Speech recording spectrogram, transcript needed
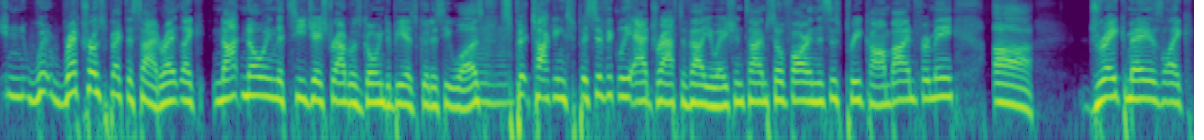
in w- retrospect aside, right? Like not knowing that CJ Stroud was going to be as good as he was, Mm-hmm. sp- talking specifically at draft evaluation time so far, and this is pre combine for me. Uh, Drake Maye is like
